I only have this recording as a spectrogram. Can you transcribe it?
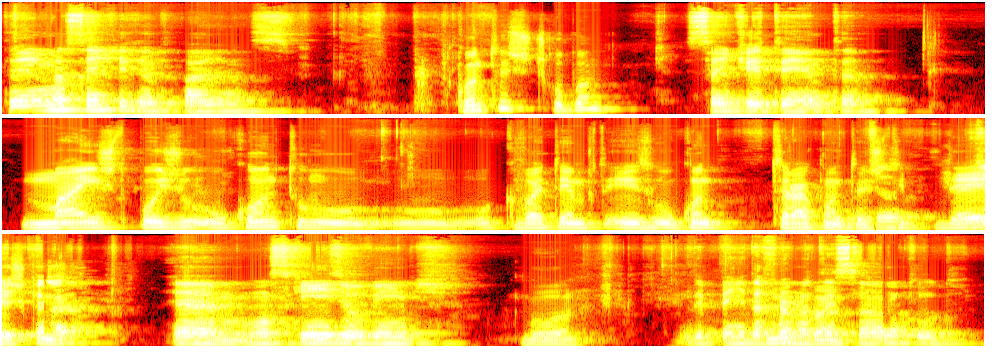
Tem umas 180 páginas. Quantas? Desculpa. 180. Mais depois o, o conto, o, o, que vai ter. O conto terá quantas? Então, tipo 10? fica- É, uns 15 ou 20. Boa. Depende da Muito formatação, tudo.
